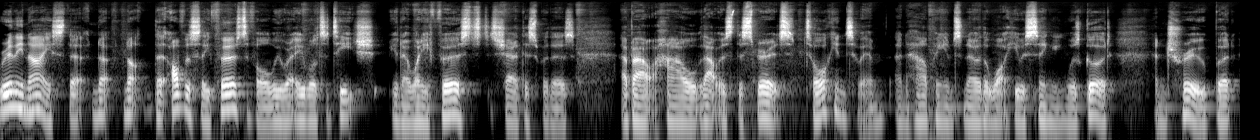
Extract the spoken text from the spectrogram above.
really nice that not, not that obviously first of all we were able to teach you know when he first shared this with us about how that was the spirit talking to him and helping him to know that what he was singing was good and true. But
